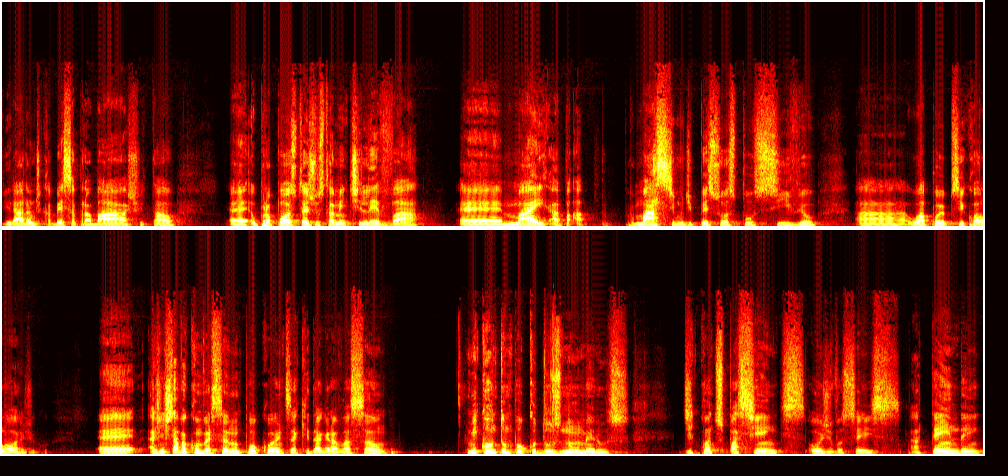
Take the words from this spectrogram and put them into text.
viraram de cabeça para baixo e tal. É, o propósito é justamente levar é, mais para o máximo de pessoas possível a, o apoio psicológico. É, a gente estava conversando um pouco antes aqui da gravação me conta um pouco dos números, de quantos pacientes hoje vocês atendem,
